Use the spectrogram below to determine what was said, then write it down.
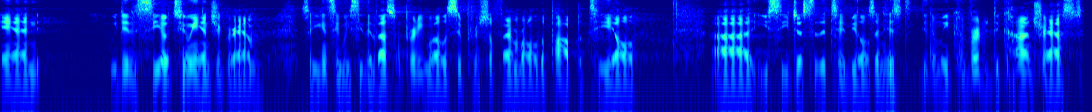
and we did a CO2 angiogram. So you can see we see the vessel pretty well, the superficial femoral, the popliteal. Uh, you see just to the tibials, and his then we converted to contrast,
